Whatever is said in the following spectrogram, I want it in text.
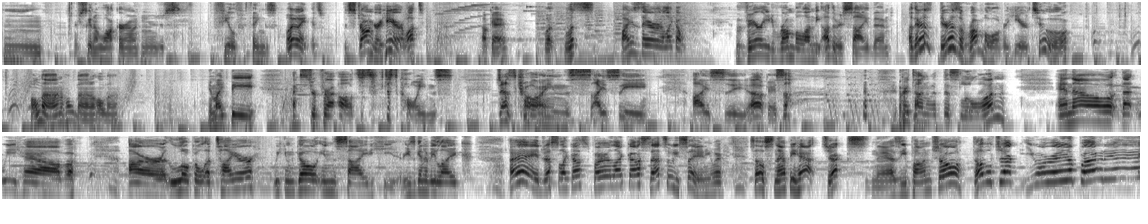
Hmm, I'm just gonna walk around here, just feel for things. Wait, wait, it's it's stronger here, what? Okay. What, let's... Why is there, like, a varied rumble on the other side, then? Oh, there is, there is a rumble over here, too. Hold on, hold on, hold on. It might be extra for... Oh, just, just coins. Just coins! I see. I see. Okay, so... we're done with this little one. And now that we have our local attire, we can go inside here. He's gonna be like, hey, dress like us, wear like us, that's what we say anyway. So, snappy hat, check, snazzy poncho, double check, you are ready to party,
